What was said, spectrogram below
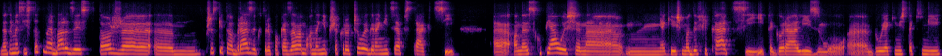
Natomiast istotne bardzo jest to, że wszystkie te obrazy, które pokazałam, one nie przekroczyły granicy abstrakcji. E, One skupiały się na mm, jakiejś modyfikacji tego realizmu, e, były jakimiś takimi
